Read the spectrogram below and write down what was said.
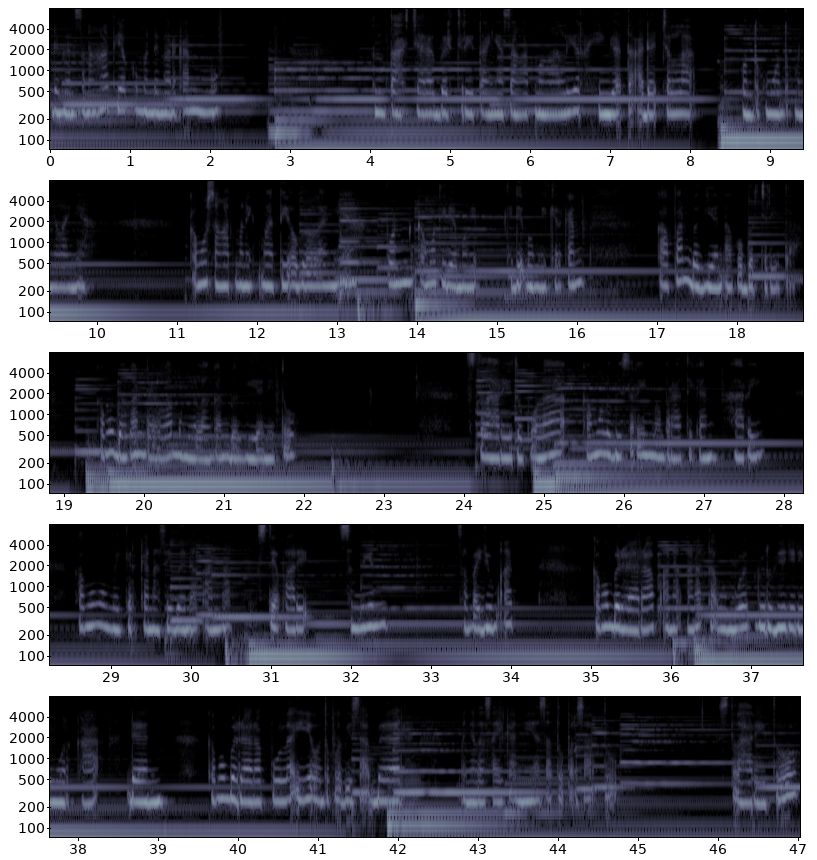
Dengan senang hati aku mendengarkanmu. Entah cara berceritanya sangat mengalir hingga tak ada celah untukmu untuk menyelanya. Kamu sangat menikmati obrolannya, pun kamu tidak tidak memikirkan Kapan bagian aku bercerita? Kamu bahkan rela menghilangkan bagian itu. Setelah hari itu pula, kamu lebih sering memperhatikan hari. Kamu memikirkan nasib anak-anak setiap hari Senin sampai Jumat. Kamu berharap anak-anak tak membuat gurunya jadi murka dan kamu berharap pula ia untuk lebih sabar menyelesaikannya satu persatu. Setelah hari itu,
